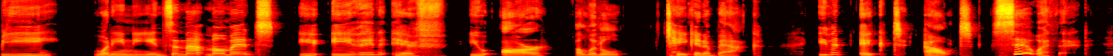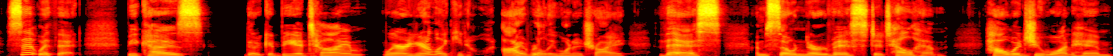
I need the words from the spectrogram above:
be what he needs in that moment, e- even if you are a little taken aback, even icked out, sit with it. Sit with it because there could be a time where you're like, you know what, I really want to try this. I'm so nervous to tell him. How would you want him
